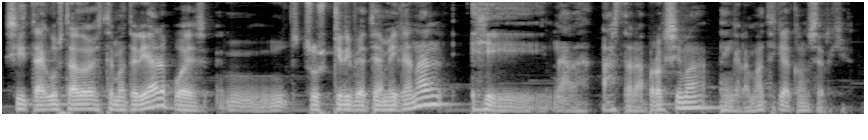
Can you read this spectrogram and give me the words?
Si te ha gustado este material, pues mm, suscríbete a mi canal y nada, hasta la próxima en Gramática con Sergio.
